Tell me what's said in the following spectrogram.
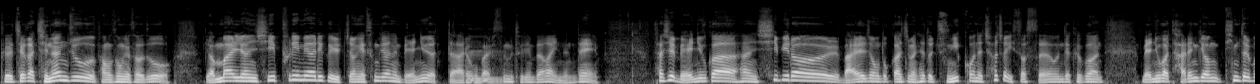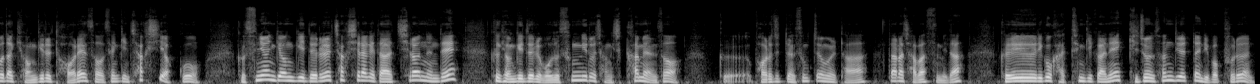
그 제가 지난주 방송에서도 연말연시 프리미어리그 일정의 승자는 맨유였다라고 음. 말씀을 드린 바가 있는데 사실 맨유가 한 11월 말 정도까지만 해도 중위권에 쳐져 있었어요. 근데 그건 맨유가 다른 경, 팀들보다 경기를 덜해서 생긴 착시였고 그 수년 경기들을 착실하게 다 치렀는데 그 경기들을 모두 승리로 장식하면서 그 벌어졌던 승점을 다 따라잡았습니다. 그리고 같은 기간에 기존 선두였던 리버풀은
